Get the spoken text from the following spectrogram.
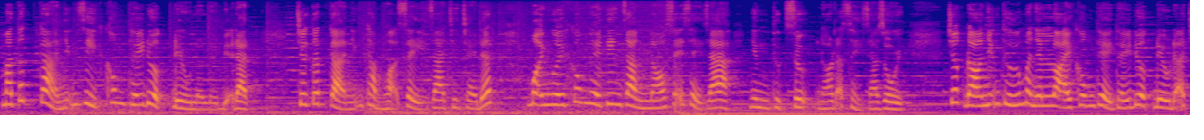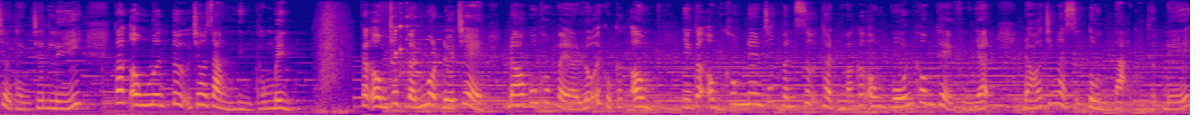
mà tất cả những gì không thấy được đều là lời bịa đặt. Trước tất cả những thảm họa xảy ra trên trái đất, mọi người không hề tin rằng nó sẽ xảy ra, nhưng thực sự nó đã xảy ra rồi. Trước đó những thứ mà nhân loại không thể thấy được đều đã trở thành chân lý. Các ông luôn tự cho rằng mình thông minh. Các ông chất vấn một đứa trẻ, đó cũng không phải là lỗi của các ông. Nhưng các ông không nên chất vấn sự thật mà các ông vốn không thể phủ nhận, đó chính là sự tồn tại của Thượng Đế.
